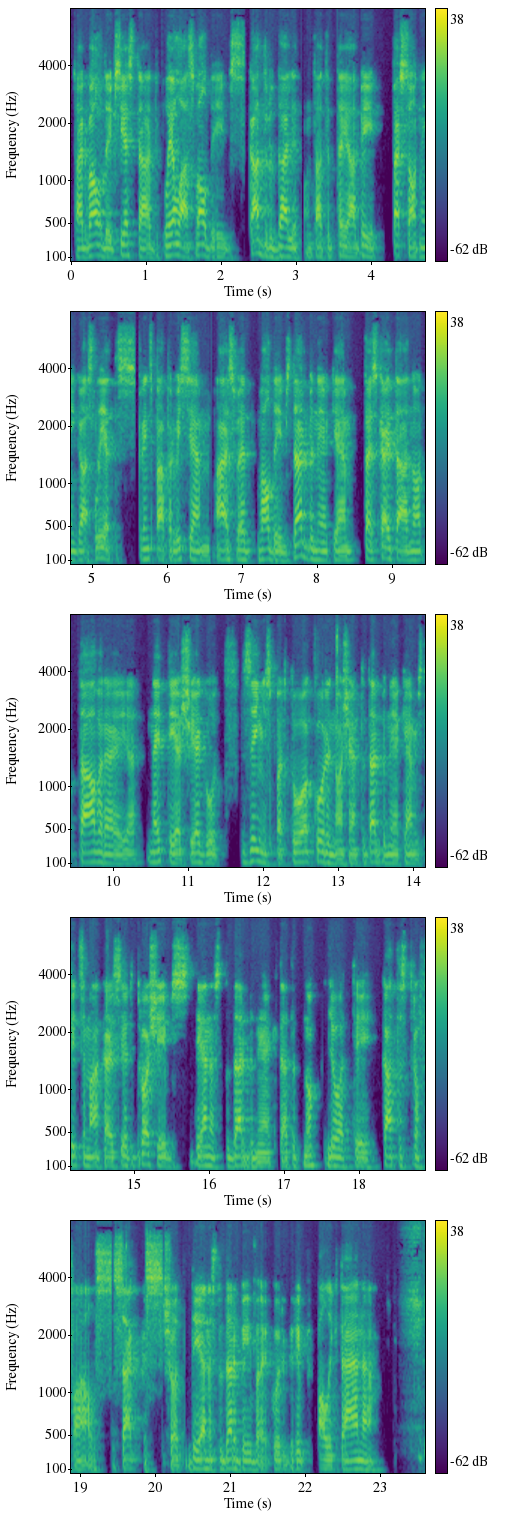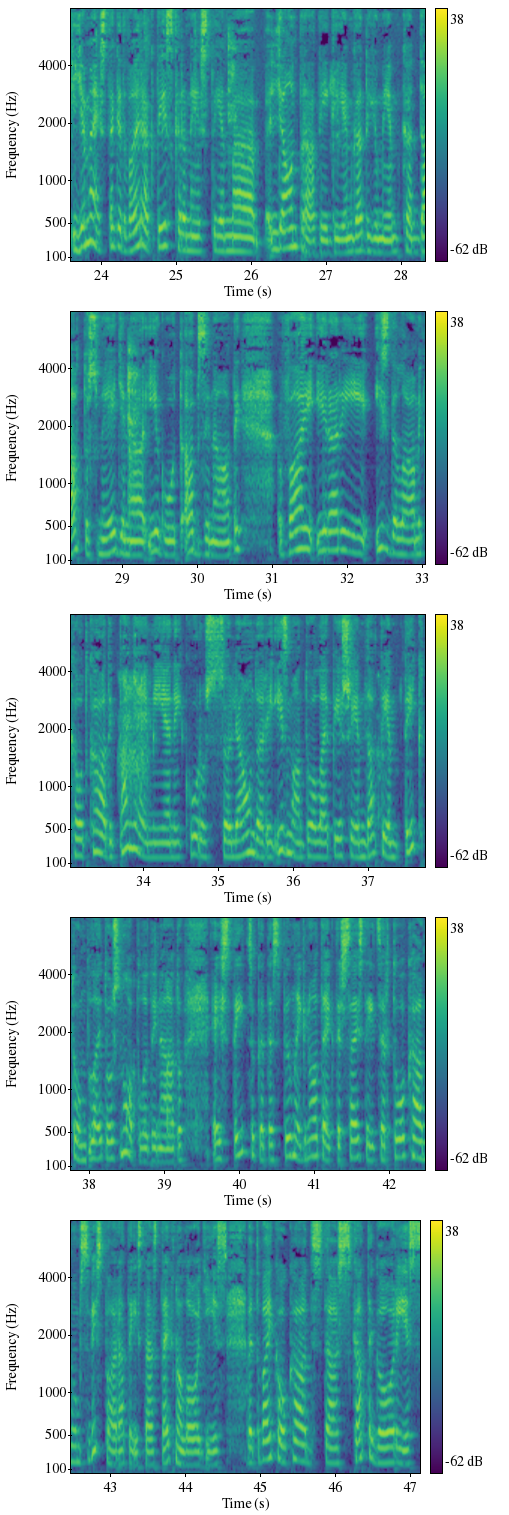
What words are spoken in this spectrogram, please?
Tā ir valdības iestāde, lielās valdības kadru daļa, un tā tad tajā bija personīgās lietas, principā par visiem ASV valdības darbiniekiem. Tā skaitā no tā varēja netieši iegūt ziņas par to, kuri no šiem darbiniekiem visticamākais ir drošības dienestu darbinieki. Tātad nu, ļoti katastrofāls sekas šo dienestu darbībai, kuri grib palikt ēnā. Ja mēs tagad vairāk pieskaramies tiem ļaunprātīgajiem gadījumiem, kad datus mēģina iegūt apzināti, vai ir arī izdalāmi kaut kādi paņēmieni, kurus ļaundari izmanto, lai pie šiem datiem tiktu un lai tos nopludinātu, es ticu, ka tas pilnīgi noteikti ir saistīts ar to, kā mums vispār attīstās tehnoloģijas, bet vai kaut kādas tās kategorijas,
